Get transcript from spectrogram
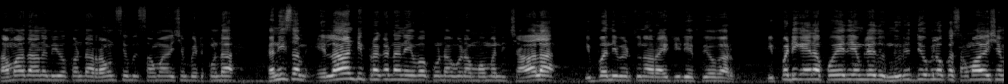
సమాధానం ఇవ్వకుండా రౌండ్ టేబుల్ సమావేశం పెట్టకుండా కనీసం ఎలాంటి ప్రకటన ఇవ్వకుండా కూడా మమ్మల్ని చాలా ఇబ్బంది పెడుతున్నారు ఐటీడీ పిఓ గారు. ఇప్పటికైనా పోయేది ఏం లేదు. నిరుద్యోగులు ఒక సమావేశం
